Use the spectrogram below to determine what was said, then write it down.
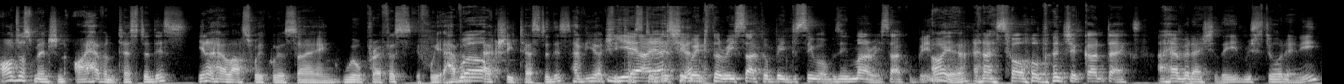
I'll just mention I haven't tested this. You know how last week we were saying we'll preface if we haven't Well, actually tested this. Have you actually Yeah, tested I this actually yet? went to the recycle bin to see what was in my recycle bin. Oh, yeah? And I saw a whole bunch of contacts. I haven't actually restored any,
